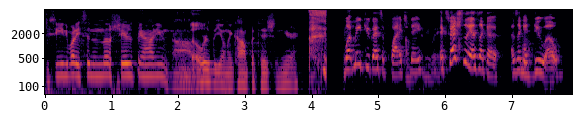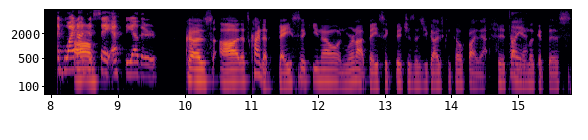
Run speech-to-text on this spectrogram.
You see anybody sitting in those chairs behind you? Nah, No. we're the only competition here. What made you guys apply today? anyway. Especially as like a as like a duo. Like why not Um, just say F the other? Cause uh, that's kind of basic, you know, and we're not basic bitches, as you guys can tell by that fits. Hell I mean, yeah. look at this.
